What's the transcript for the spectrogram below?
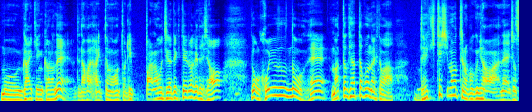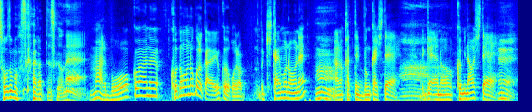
もう外見からねで中に入っても本当立派なお家ができているわけでしょ。だからこういうのをね全くやったことない人ができてしまうっていうのは僕にはねちょっと想像もつかなかったですけどね。まあ僕はあの子供の頃からよくこの機械物をね、うん。あの勝手に分解してあの組み直して、え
